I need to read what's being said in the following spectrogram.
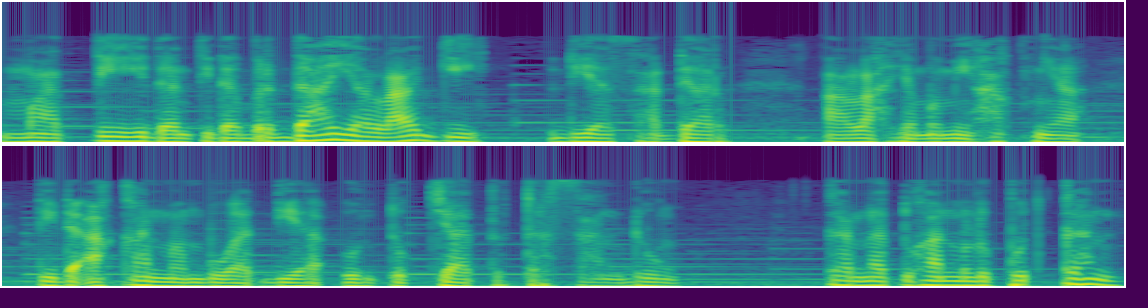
mati dan tidak berdaya lagi, dia sadar Allah yang memihaknya tidak akan membuat dia untuk jatuh tersandung. Karena Tuhan meluputkan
